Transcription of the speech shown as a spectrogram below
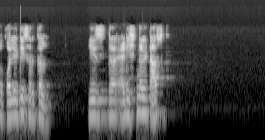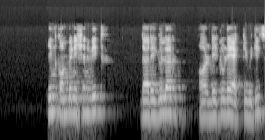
a quality circle is the additional task in combination with the regular or day-to-day -day activities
